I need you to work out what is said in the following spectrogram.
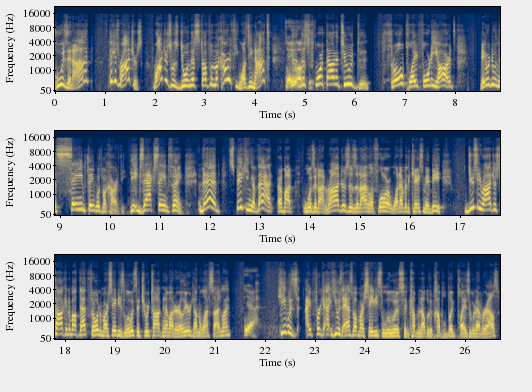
Who is it on? I think it's Rodgers. Rodgers was doing this stuff with McCarthy, was he not? Yeah, he this fourth down and two throw play, 40 yards. They were doing the same thing with McCarthy, the exact same thing. And then, speaking of that, about was it on Rodgers, is it on LaFleur, whatever the case may be, did you see Rodgers talking about that throw to Marcedes Lewis that you were talking about earlier down the left sideline? Yeah. He was, I forgot, he was asked about Marcedes Lewis and coming up with a couple big plays or whatever else.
